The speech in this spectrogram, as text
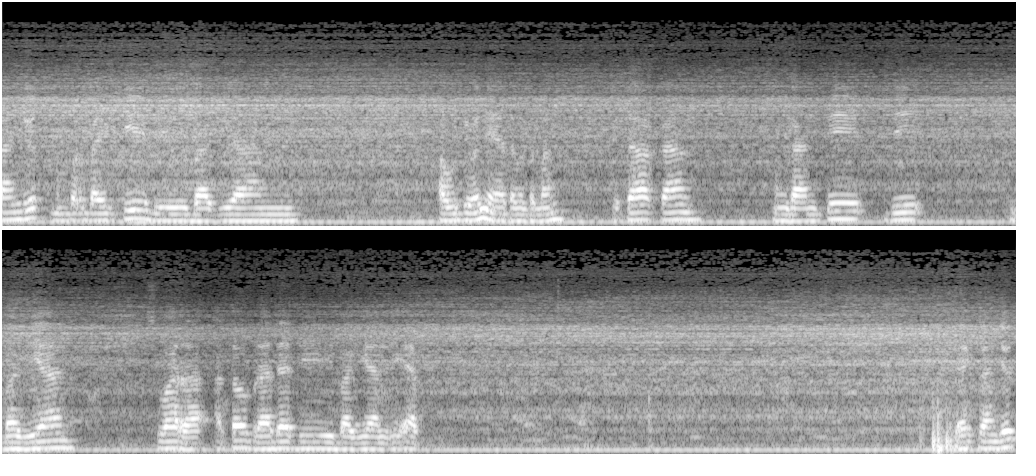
lanjut memperbaiki di bagian audionya ya teman-teman. Kita akan mengganti di bagian suara atau berada di bagian IF baik lanjut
